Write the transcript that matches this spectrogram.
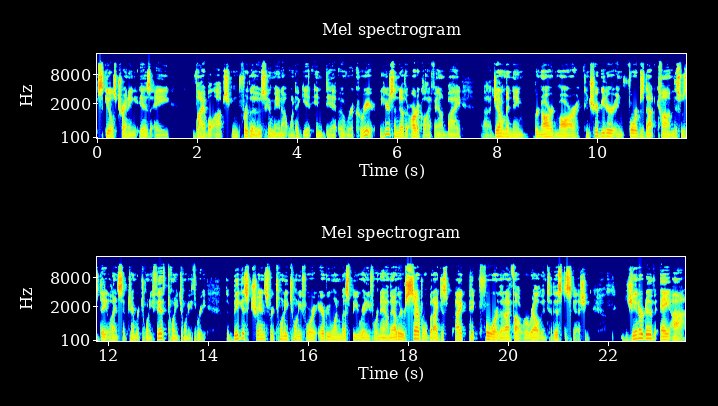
skills training is a viable option for those who may not want to get in debt over a career. Here's another article I found by a gentleman named Bernard Marr, contributor in Forbes.com. This was Dateline September 25th, 2023 the biggest trends for 2024 everyone must be ready for now. Now there are several, but I just I picked four that I thought were relevant to this discussion. Generative AI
